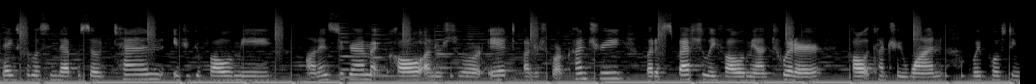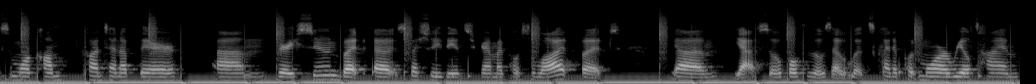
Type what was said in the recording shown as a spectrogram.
thanks for listening to episode 10. If you could follow me on Instagram at call underscore it underscore country, but especially follow me on Twitter, call it country one. I'll be posting some more com- content up there um, very soon, but uh, especially the Instagram, I post a lot. But um, yeah, so both of those outlets kind of put more real time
